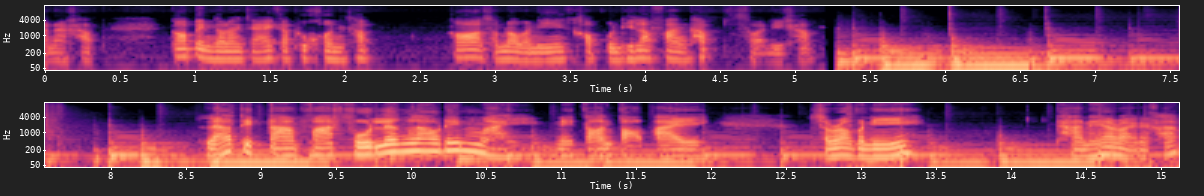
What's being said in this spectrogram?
ๆนะครับ ก็เป็นกำลังใจให้กับทุกคนครับ ก็สำหรับวันนี้ขอบคุณที่รับฟังครับ สวัสดีครับ แล้วติดตามฟาสต์ฟู้ดเรื่องเล่าได้ใหม่ในตอนต่อไปสำหรับวันนี้ ทานให้อร่อยนะครับ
